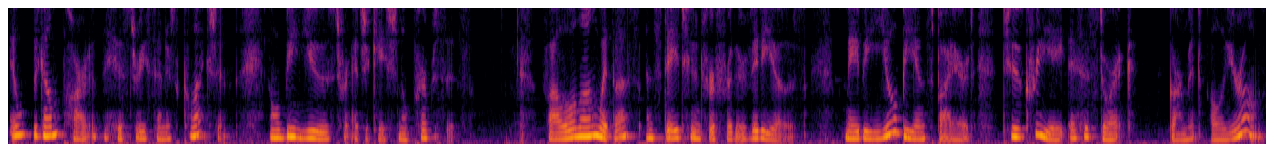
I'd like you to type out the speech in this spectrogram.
it will become part of the History Center's collection and will be used for educational purposes. Follow along with us and stay tuned for further videos. Maybe you'll be inspired to create a historic garment all your own.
